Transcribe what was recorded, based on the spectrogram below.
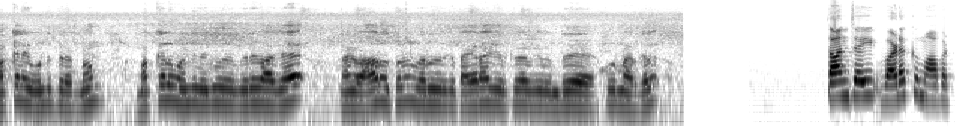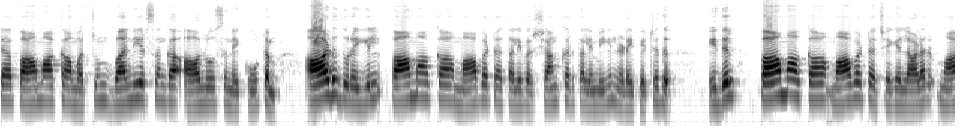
மக்களை ஒன்று திரட்டினோம். மக்களும் வந்து வெகு விரைவாக நாங்கள் ஆர்வத்துடன் வருவதற்கு தயாராக இருக்கிறார்கள் என்று கூறினார்கள். தஞ்சை வடக்கு மாவட்ட பாமக மற்றும் வன்னியர் சங்க ஆலோசனைக் கூட்டம் ஆடுதுறையில் பாமக மாவட்ட தலைவர் சங்கர் தலைமையில் நடைபெற்றது. இதில் பாமக மாவட்ட செயலாளர் மா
